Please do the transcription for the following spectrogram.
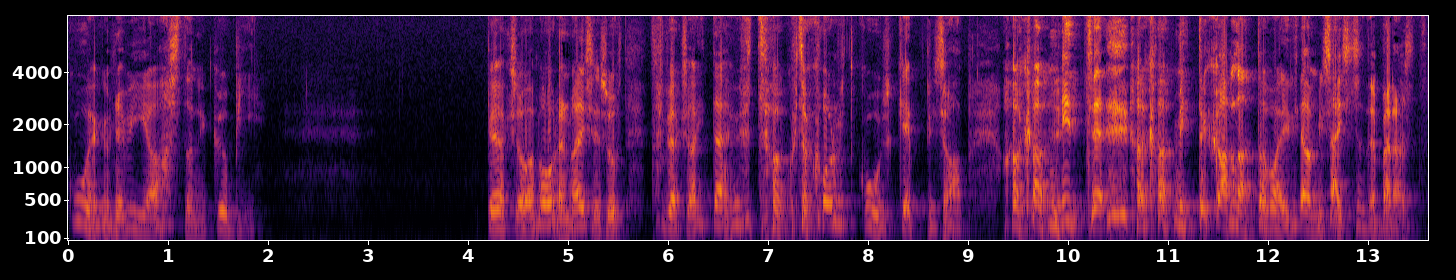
kuuekümne viie aastane kõbi peaks oma noore naise suht-, ta peaks aitäh ütlema, kui ta kord kuus keppi saab. aga mitte, aga mitte kannatama ei tea mis asjade pärast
